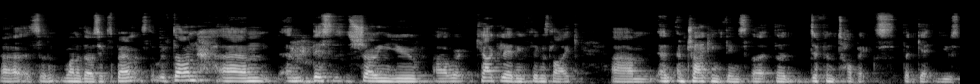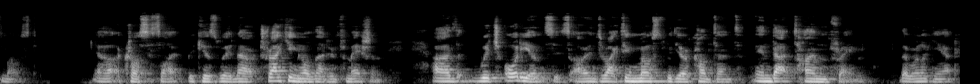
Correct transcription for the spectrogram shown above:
uh, it's one of those experiments that we've done. Um, and this is showing you, uh, we're calculating things like, um, and, and, tracking things, the, the, different topics that get used most uh, across the site, because we're now tracking all that information. Uh, which audiences are interacting most with your content in that time frame that we're looking at?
